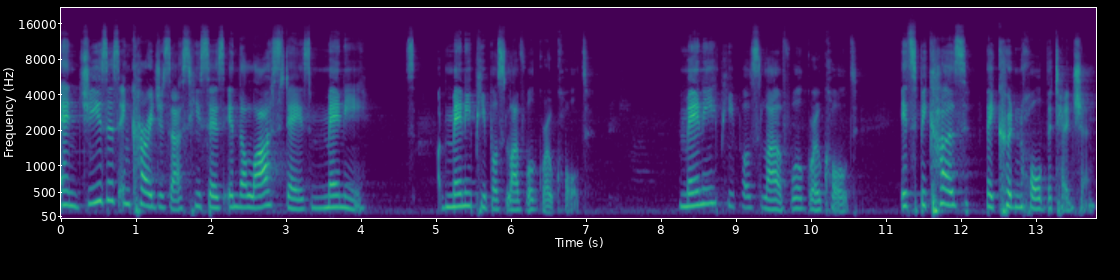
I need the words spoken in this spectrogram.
And Jesus encourages us, he says, in the last days, many many people's love will grow cold. Many people's love will grow cold. It's because they couldn't hold the tension.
